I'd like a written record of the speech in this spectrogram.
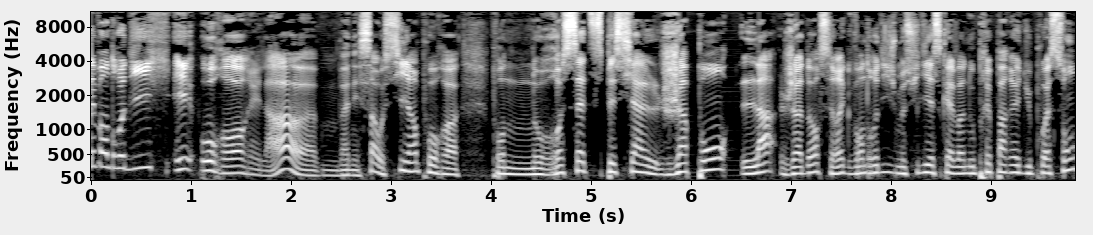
C'est vendredi et Aurore est là, euh, Vanessa aussi hein, pour euh, pour nos recettes spéciales Japon. Là, j'adore. C'est vrai que vendredi, je me suis dit est-ce qu'elle va nous préparer du poisson?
